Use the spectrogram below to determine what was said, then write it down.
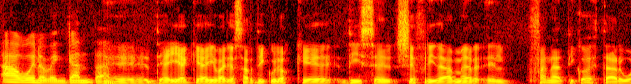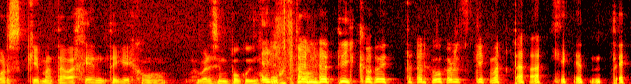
Ah, bueno, me encanta. Eh, de ahí a que hay varios artículos que dicen Jeffrey Dahmer, el fanático de Star Wars que mataba gente, que es como, me parece un poco El injusto. fanático de Star Wars que mataba gente.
